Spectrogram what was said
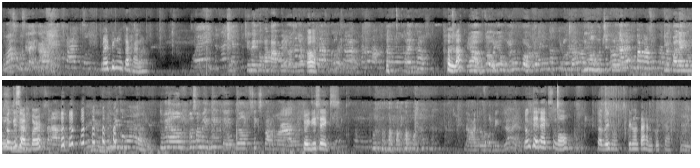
Pumasok mo sila, Ika? May pinuntahan. Sinay ko kahapon yung ano niya. Oh. Hala, Yan, to, yung, yung pork, yung Yung pala yung nung December. 12, basta may date eh. 12-6 para mga ano. 26. Na ano ko bigla eh. Nung tinext mo, sabi ko, pinuntahan ko siya. Hmm.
